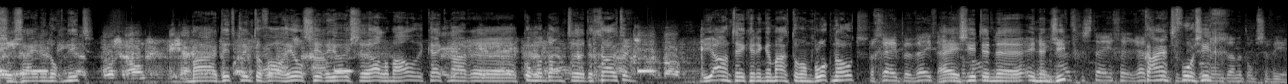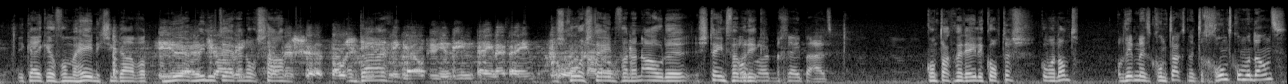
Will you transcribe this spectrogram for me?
Ze zijn er nog niet. Maar dit klinkt toch wel heel serieus eh, allemaal. Ik kijk naar eh, commandant eh, De Guiter. Die aantekeningen maakt op een bloknoot. Begrepen, weef Hij zit in, eh, in een jeep. Kaart voor zich. aan het observeren. Ik kijk even om me heen. Ik zie daar wat meer militairen nog staan. Eh, En daar ik meld u indien, eenheid 1. de schoorsteen van een oude steenfabriek. Overlord begrepen uit. Contact met helikopters, commandant? Op dit moment contact met de grondcommandant.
